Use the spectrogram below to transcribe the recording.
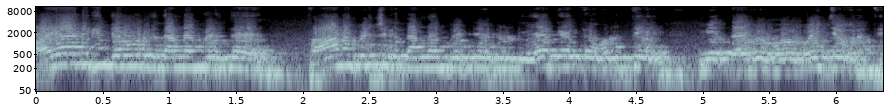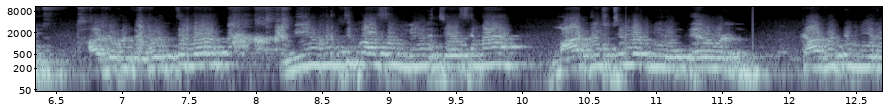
భయానికి దేవుడికి దండం పెడితే ప్రాణభిక్షకు దండం పెట్టేటువంటి ఏకైక వృత్తి మీ దైవ వైద్య వృత్తి. అటువంటి వృత్తిలో మీ వృత్తి కోసం మీరు చేసిన మా దృష్టిలో మీరు దేవుడు కాబట్టి మీరు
